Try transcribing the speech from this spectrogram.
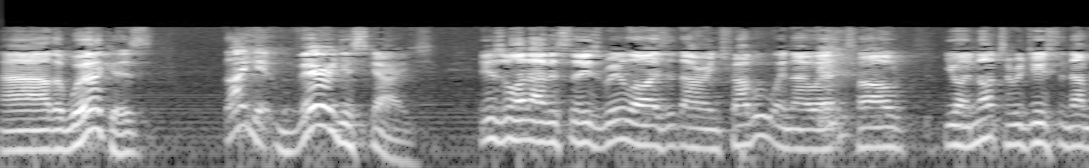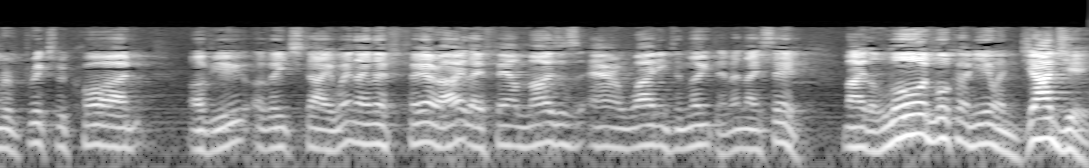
uh, the workers, they get very discouraged. The Israelite overseers realised that they were in trouble when they were told, You are not to reduce the number of bricks required of you of each day. When they left Pharaoh, they found Moses and Aaron waiting to meet them, and they said, May the Lord look on you and judge you.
